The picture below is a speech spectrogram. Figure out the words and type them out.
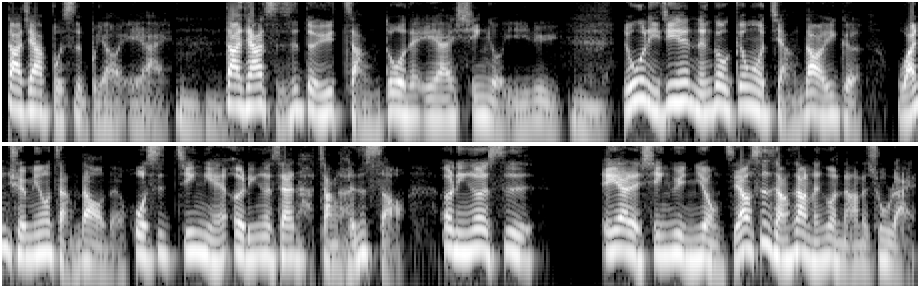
大家不是不要 AI，嗯嗯，大家只是对于涨多的 AI 心有疑虑。嗯，如果你今天能够跟我讲到一个完全没有涨到的，或是今年二零二三涨很少，二零二四 AI 的新运用，只要市场上能够拿得出来，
